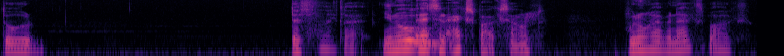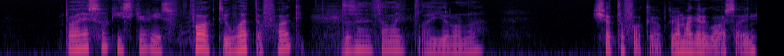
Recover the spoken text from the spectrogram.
Dude. That's like that. You know, That's an Xbox sound. we don't have an Xbox. Bro, that's looking scary as fuck, dude. What the fuck? Doesn't it sound like La Llorona? Shut the fuck up. 'cause I'm not gonna go outside.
